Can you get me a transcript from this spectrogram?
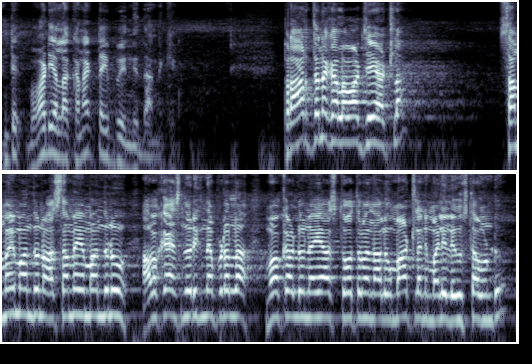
అంటే బాడీ అలా కనెక్ట్ అయిపోయింది దానికి. ప్రార్థనకు అలవాటు చేయ అట్లా సమయం అందును అసమయం అందును అవకాశం దొరికినప్పుడల్లా మోకాళ్ళు నయా స్తోత్రం నాలుగు మాటలని మళ్ళీ లెగుస్తూ ఉండు.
